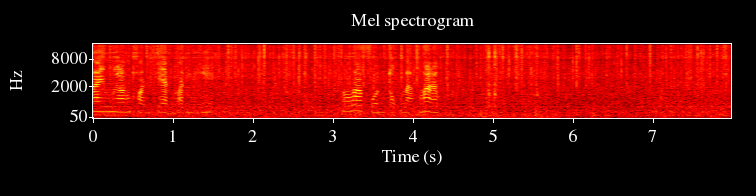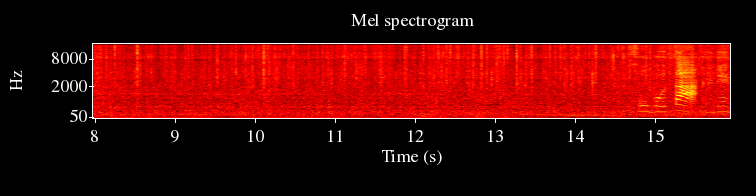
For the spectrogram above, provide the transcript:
ในเมืองขอนแก่นวันนี้ ราะว่าฝนตกหนักมาก คูโบตะนี่เด็ก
